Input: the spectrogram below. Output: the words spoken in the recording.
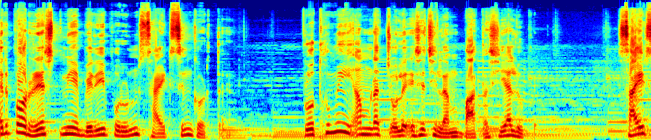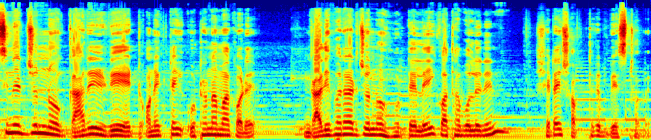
এরপর রেস্ট নিয়ে বেরিয়ে পড়ুন সাইট সিন করতে। প্রথমেই আমরা চলে এসেছিলাম বাতাসিয়া লুপে সাইট সিনের জন্য গাড়ির রেট অনেকটাই ওঠানামা করে। গাড়ি ভাড়ার জন্য হোটেলেই কথা বলে নিন, সেটাই সব থেকে বেস্ট হবে।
